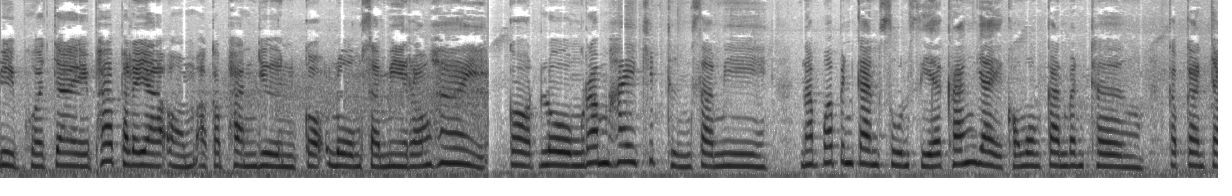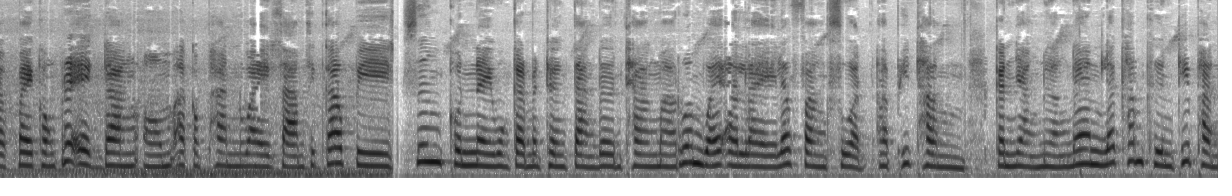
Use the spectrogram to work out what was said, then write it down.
บีบหัวใจภาพภรรยาอ๋อมอักพันยืนเกาะโลงสามีร้องไห้ กอดโลงร่ำให้คิดถึงสามี นับว่าเป็นการสูญเสียครั้งใหญ่ของวงการบันเทิง กับการจากไปของพระเอกดังอ๋อมอักพันวัย 39 ปี ซึ่งคนในวงการบันเทิงต่างเดินทางมาร่วมไว้อาลัยและฟังสวดอภิธรรม กันอย่างเนืองแน่นและค่ำคืนที่ผ่าน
